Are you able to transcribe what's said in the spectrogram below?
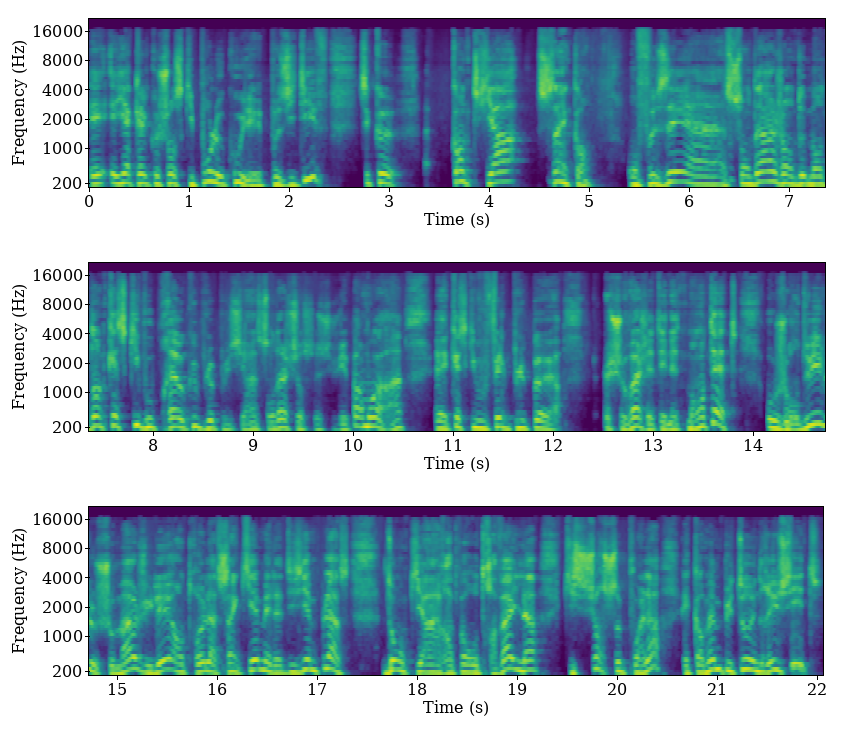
Et il y a quelque chose qui, pour le coup, est positif, c'est que quand il y a cinq ans, on faisait un sondage en demandant qu'est-ce qui vous préoccupe le plus. Il y a un sondage sur ce sujet par mois. Hein. Qu'est-ce qui vous fait le plus peur? Le chômage était nettement en tête. Aujourd'hui, le chômage, il est entre la cinquième et la dixième place. Donc, il y a un rapport au travail, là, qui, sur ce point-là, est quand même plutôt une réussite.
